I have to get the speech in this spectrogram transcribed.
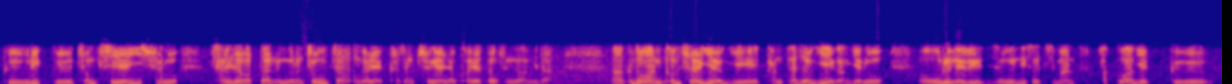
그 우리 그 정치의 이슈로 자리 잡았다는 것은 조국 장관의 가장 중요한 역할이었다고 생각합니다. 아, 그동안 검찰 개혁이 당파적 이해관계로 어, 오르내린 적은 있었지만 확고하게 그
